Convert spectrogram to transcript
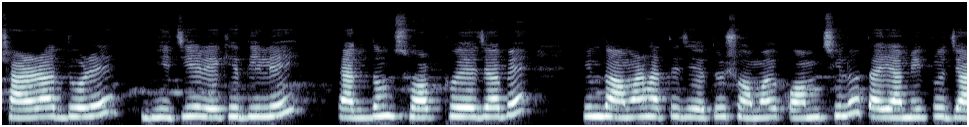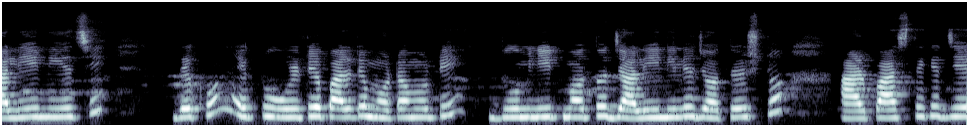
সারা রাত ধরে ভিজিয়ে রেখে দিলেই একদম সফট হয়ে যাবে। কিন্তু আমার হাতে যেহেতু সময় কম ছিল, তাই আমি একটু জ্বালিয়ে নিয়েছি। দেখুন, একটু উল্টে পাল্টে মোটামুটি দু মিনিট মতো জ্বালিয়ে নিলে যথেষ্ট। আর পাশ থেকে যে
